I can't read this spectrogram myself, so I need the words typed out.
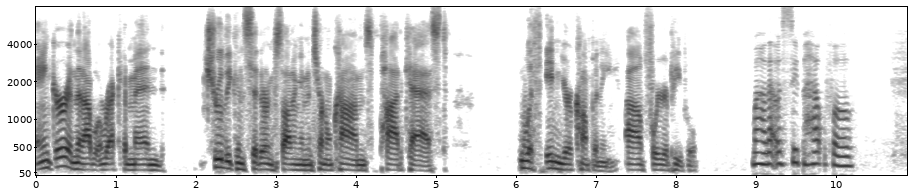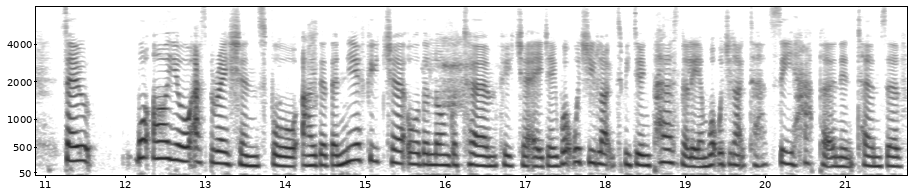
Anchor, and then I would recommend truly considering starting an internal comms podcast within your company uh, for your people. Wow, that was super helpful. So, what are your aspirations for either the near future or the longer term future, AJ? What would you like to be doing personally, and what would you like to see happen in terms of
